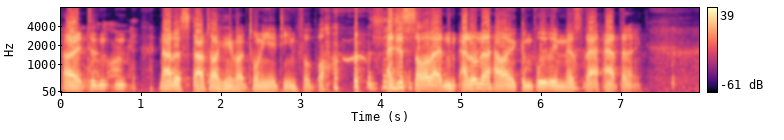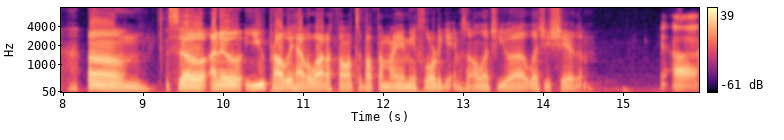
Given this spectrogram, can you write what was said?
All right, to, now to stop talking about 2018 football. I just saw that, and I don't know how I completely missed that happening. Um, so I know you probably have a lot of thoughts about the Miami Florida game, so I'll let you uh, let you share them. Uh,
